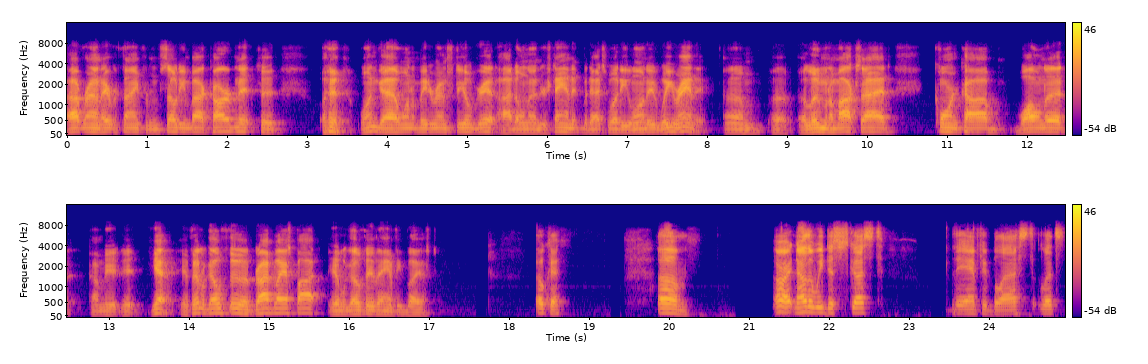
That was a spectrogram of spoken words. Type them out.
I, I, run everything from sodium bicarbonate to one guy wanted me to run steel grit. I don't understand it, but that's what he wanted. We ran it um, uh, aluminum oxide, corn cob, walnut. I mean, it, it, yeah, if it'll go through a dry blast pot, it'll go through the Amphiblast. Okay. Um, all right. Now that we discussed the Amphiblast, let's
